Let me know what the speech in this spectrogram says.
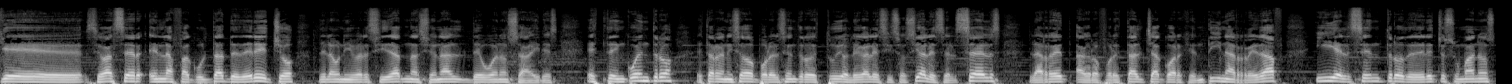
que se va a hacer en la Facultad de Derecho de la Universidad Nacional de Buenos Aires. Este encuentro está organizado por el Centro de Estudios Legales y Sociales, el CELS, la Red Agroforestal Chaco Argentina, REDAF, y el Centro de Derechos Humanos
